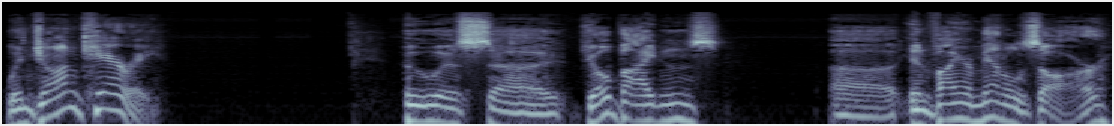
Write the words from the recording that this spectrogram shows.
When John Kerry, who was uh, Joe Biden's uh, environmental czar,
